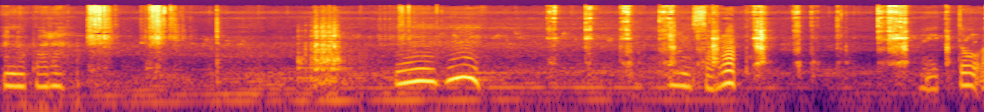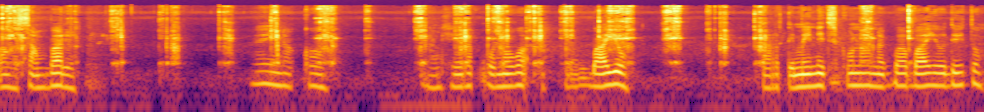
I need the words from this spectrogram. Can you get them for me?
ano para mm -hmm. ang sarap. Ito ang sambal. Ay nako. Ang hirap gumawa nagbayo 30 minutes ko na nagbabayo dito.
